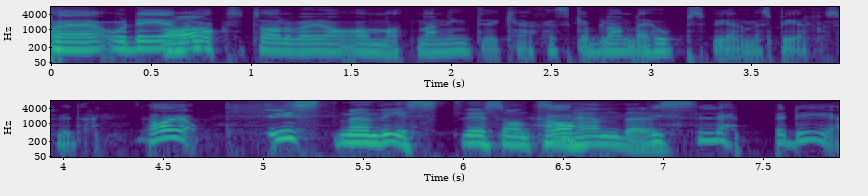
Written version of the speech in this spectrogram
mm. och det är Ja. väl också talar om att man inte kanske ska blanda ihop spel med spel och så vidare. Ja, ja, Visst, men visst, det är sånt Ja, som händer. vi släpper det.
